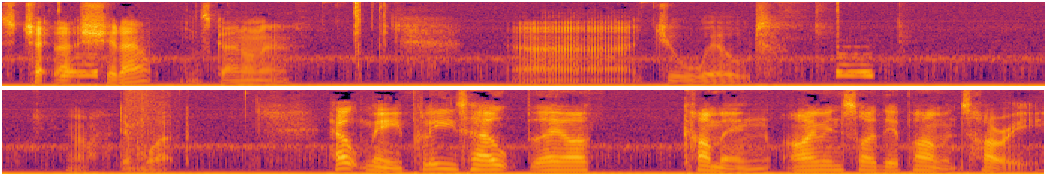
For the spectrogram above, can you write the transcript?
Let's check that shit out. What's going on here? Uh, dual wield. Oh, didn't work. Help me, please help, they are coming. I'm inside the apartments, hurry.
